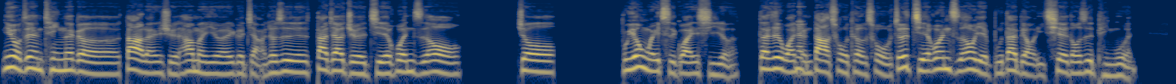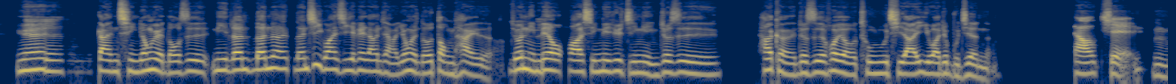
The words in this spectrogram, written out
因为我之前听那个大人学，他们也有一个讲，就是大家觉得结婚之后就不用维持关系了，但是完全 大错特错。就是结婚之后也不代表一切都是平稳，因为感情永远都是你人人的人际关系也可以这样讲，永远都是动态的。就是你没有花心力去经营，就是他可能就是会有突如其来意外就不见了。了解，嗯，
